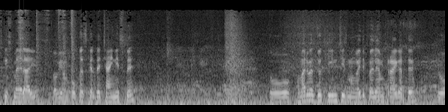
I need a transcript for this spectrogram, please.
उसकी स्मेल आ रही है. तो अभी हम फोकस करते हैं चाइनीज़ पे. तो हमारे पास जो तीन चीज़ मंगाई थी, पहले हम ट्राई करते हैं. जो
